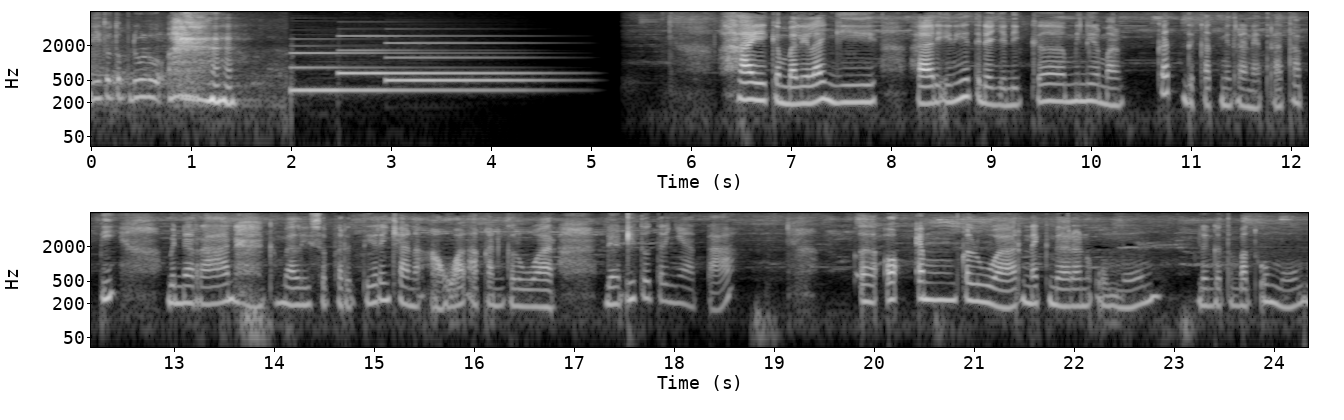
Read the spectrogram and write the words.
ditutup dulu Hai, kembali lagi. Hari ini tidak jadi ke minimarket dekat Mitra Netra, tapi beneran kembali seperti rencana awal akan keluar. Dan itu ternyata eh, OM keluar naik kendaraan umum dan ke tempat umum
